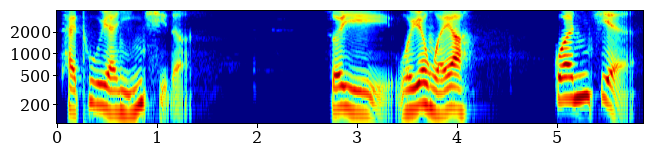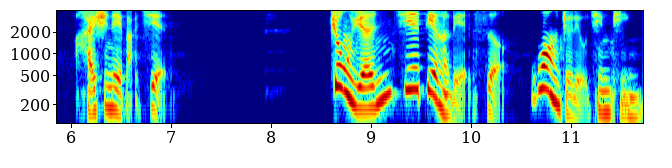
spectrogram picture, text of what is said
才突然引起的。所以，我认为啊，关键还是那把剑。众人皆变了脸色，望着柳青平。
